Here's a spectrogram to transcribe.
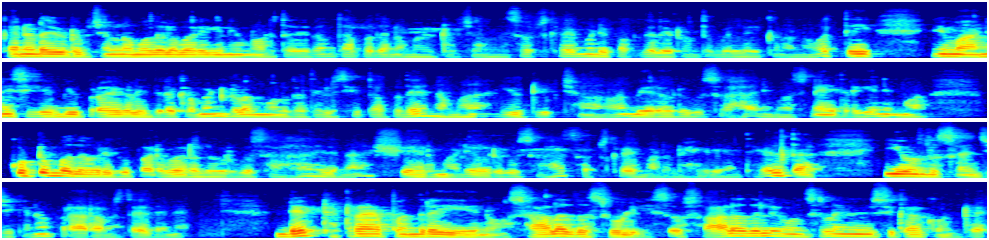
ಕನ್ನಡ ಯೂಟ್ಯೂಬ್ ಚಾನಲ್ ಮೊದಲ ಬಾರಿಗೆ ನೀವು ನೋಡ್ತಾ ಇದ್ದೀರಾ ತಪ್ಪದೆ ನಮ್ಮ ಯೂಟ್ಯೂಬ್ ಚಾನಲ್ ಸಬ್ಸ್ಕ್ರೈಬ್ ಮಾಡಿ ಪಕ್ಕದಲ್ಲಿರುವಂಥ ಐಕನನ್ನು ಒತ್ತಿ. ನಿಮ್ಮ ಅನಿಸಿಕೆ ಅಭಿಪ್ರಾಯಗಳಿದ್ದರೆ ಕಮೆಂಟ್ಗಳ ಮೂಲಕ ತಿಳಿಸಿ. ತಪ್ಪದೆ ನಮ್ಮ ಯೂಟ್ಯೂಬ್ ಚಾನಲ್ ಬೇರೆಯವರಿಗೂ ಸಹ, ನಿಮ್ಮ ಸ್ನೇಹಿತರಿಗೆ, ನಿಮ್ಮ ಕುಟುಂಬದವರಿಗೂ, ಪರಿವಾರದವರಿಗೂ ಸಹ ಇದನ್ನು ಶೇರ್ ಮಾಡಿ, ಅವರಿಗೂ ಸಹ ಸಬ್ಸ್ಕ್ರೈಬ್ ಮಾಡಲು ಹೇಳಿ ಅಂತ ಹೇಳ್ತಾ ಈ ಒಂದು ಸಂಚಿಕೆನ ಪ್ರಾರಂಭಿಸ್ತಾ ಇದ್ದೇನೆ. ಡೆಟ್ ಟ್ರ್ಯಾಪ್ ಅಂದರೆ ಏನು? ಸಾಲದ ಸುಳಿ. ಸೊ ಸಾಲದಲ್ಲಿ ಒಂದ್ಸಲ ನೀವು ಸಿಕ್ಕಾಕೊಂಡ್ರೆ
